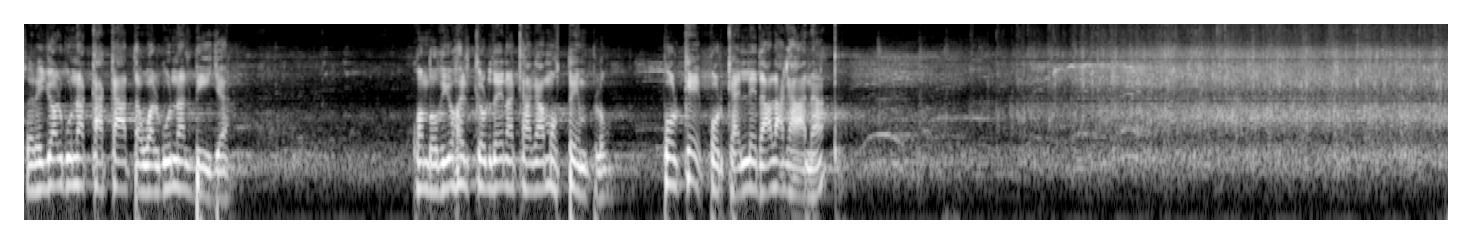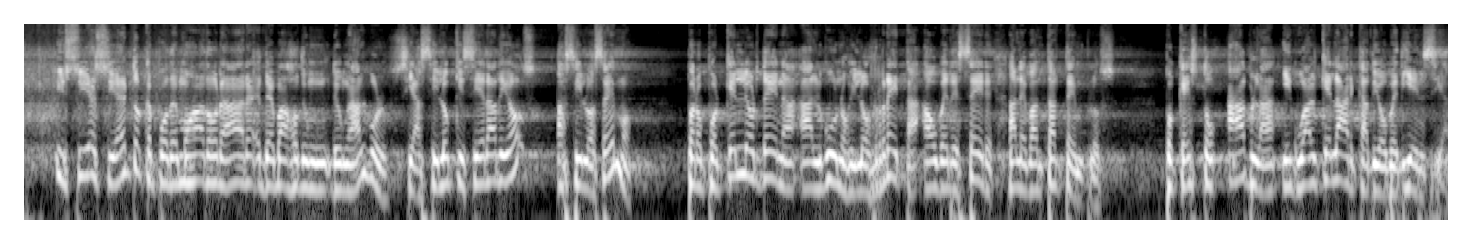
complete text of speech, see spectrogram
¿Seré yo alguna cacata o alguna ardilla? Cuando Dios es el que ordena que hagamos templo. ¿Por qué? Porque a Él le da la gana. Y si es cierto que podemos adorar debajo de un, árbol. Si así lo quisiera Dios, así lo hacemos. Pero ¿por qué Él le ordena a algunos y los reta a obedecer, a levantar templos? Porque esto habla, igual que el arca, de obediencia.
